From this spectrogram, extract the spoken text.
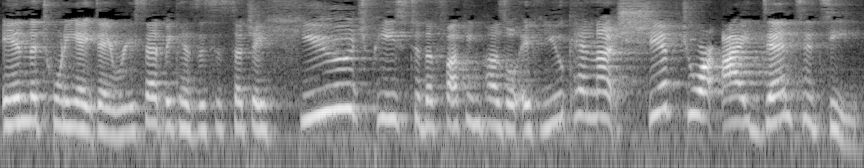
in the 28 day reset because this is such a huge piece to the fucking puzzle. If you cannot shift your identity,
